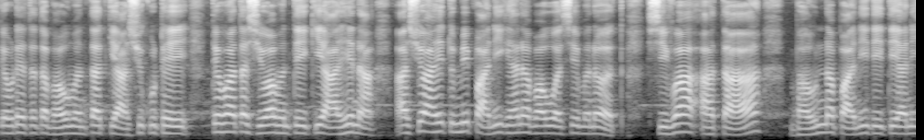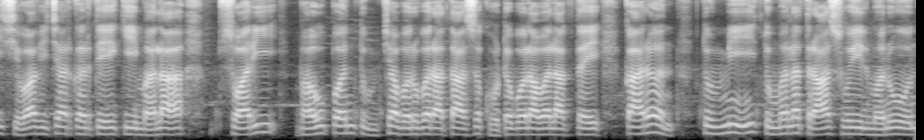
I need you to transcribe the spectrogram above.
तेवढ्यात आता भाऊ म्हणतात की आशू कुठे? तेव्हा आता शिवा म्हणते की आहे ना आशू आहे तुम्ही पाणी घ्या ना भाऊ असे म्हणत शिवा आता भाऊंना पाणी देते आणि शिवा विचार करते की मला सॉरी भाऊ पण तुमच्याबरोबर आता असं खोटं बोलावं लागतं आहे कारण तुम्ही तुम्हाला त्रास होईल म्हणून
